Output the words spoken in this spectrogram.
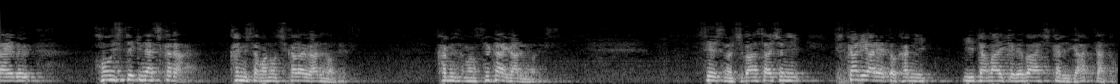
える本質的な力神様の力があるのです。神様の世界があるのです。聖書の一番最初に光あれと神言いたまえければ光があったと。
